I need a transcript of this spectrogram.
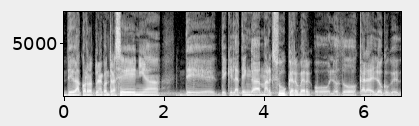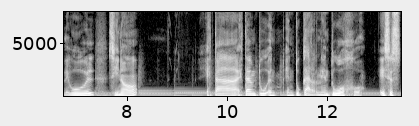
de acordarte una contraseña, de, de que la tenga Mark Zuckerberg o los dos cara de loco de Google, sino está, está en, tu, en, tu carne, en tu ojo. Eso es,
